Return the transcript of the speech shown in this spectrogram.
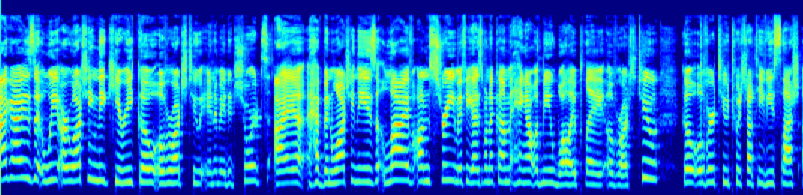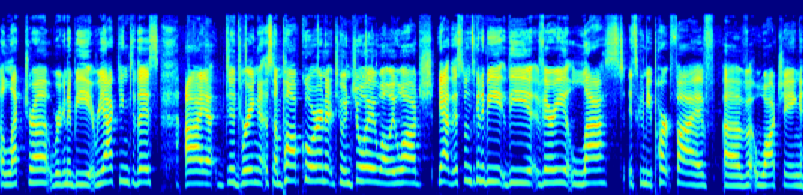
Hi guys, we are watching the Kiriko Overwatch 2 animated shorts. I uh, have been watching these live on stream. If you guys want to come hang out with me while I play Overwatch 2, go over to twitch.tv slash Electra. We're going to be reacting to this. I did bring some popcorn to enjoy while we watch. Yeah, this one's going to be the very last, it's going to be part five of watching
